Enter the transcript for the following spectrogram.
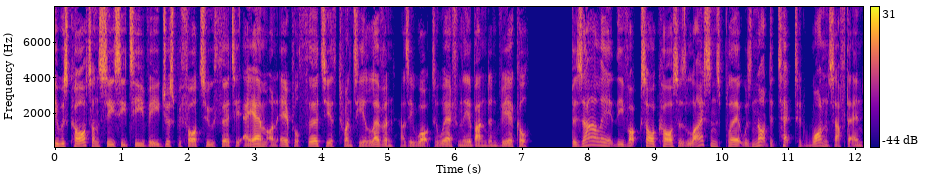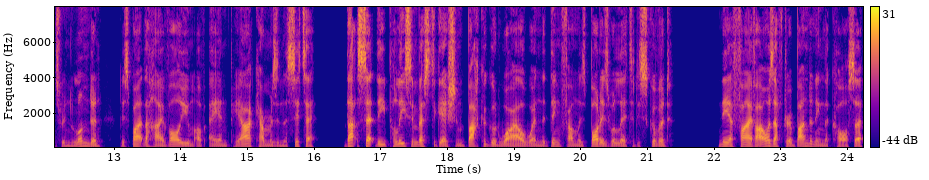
He was caught on CCTV just before 2:30 a.m. on April 30th, 2011, as he walked away from the abandoned vehicle. Bizarrely, the Vauxhall Corsa's license plate was not detected once after entering London, despite the high volume of ANPR cameras in the city. That set the police investigation back a good while when the Ding family's bodies were later discovered. Near five hours after abandoning the Corsa,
